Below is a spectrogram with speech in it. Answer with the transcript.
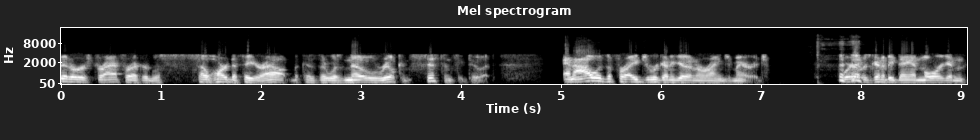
Fitterer's draft record was so hard to figure out because there was no real consistency to it. And I was afraid you were going to get an arranged marriage where it was going to be Dan Morgan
